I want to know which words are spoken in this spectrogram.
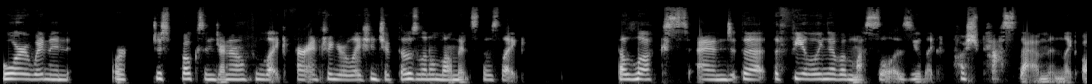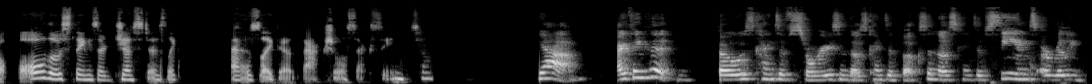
for women or just folks in general who like are entering a relationship those little moments those like the looks and the the feeling of a muscle as you like push past them and like all, all those things are just as like as like an actual sex scene so Yeah. I think that those kinds of stories and those kinds of books and those kinds of scenes are really,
